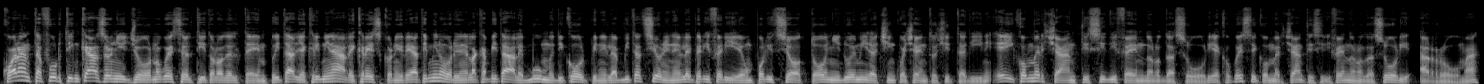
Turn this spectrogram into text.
40 furti in casa ogni giorno, questo è il titolo del tempo. Italia criminale, crescono i reati minori, nella capitale boom di colpi nelle abitazioni, nelle periferie un poliziotto ogni 2500 cittadini e i commercianti si difendono da soli. Ecco, questi commercianti si difendono da soli a Roma,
